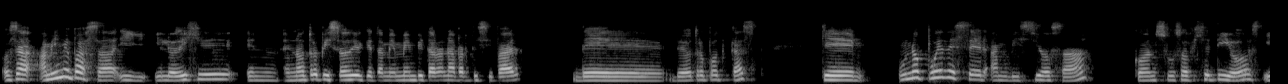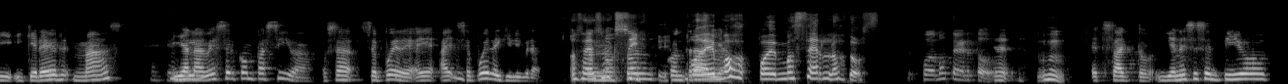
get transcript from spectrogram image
O sea, a mí me pasa, y, lo dije en, otro episodio que también me invitaron a participar de, otro podcast, que uno puede ser ambiciosa con sus objetivos y, querer más y a la vez ser compasiva. O sea, se puede, se puede equilibrar. O sea, eso podemos, podemos ser los dos podemos tener todo. Eh, exacto. Y en ese sentido,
